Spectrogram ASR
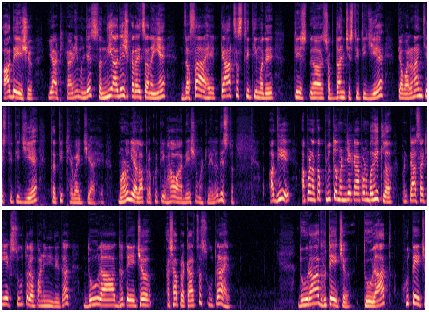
आदेश या ठिकाणी म्हणजे संधी आदेश करायचा नाही आहे जसा आहे त्याच स्थितीमध्ये ती शब्दांची स्थिती जी आहे त्या वर्णांची स्थिती जी आहे तर ती ठेवायची आहे. म्हणून याला प्रकृतिभाव आदेश म्हटलेलं दिसतं. आधी आपण आता प्लुत म्हणजे काय आपण बघितलं पण त्यासाठी एक सूत्र पाणीनी देतात दुराधुतेच. अशा प्रकारचं सूत्र आहे. दुराधुतेच दुरात हुतेच.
